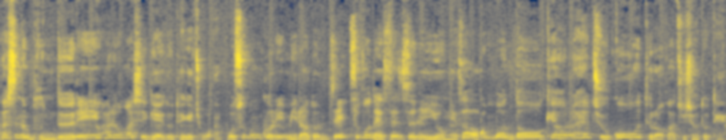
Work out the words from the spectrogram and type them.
하시는 분들이 활용하시기에도 되게 좋아요. 뭐 수분 크림이라든지 수분 에센스를 이용해서 한 번 더 케어를 해주고 들어가 주셔도 돼요.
